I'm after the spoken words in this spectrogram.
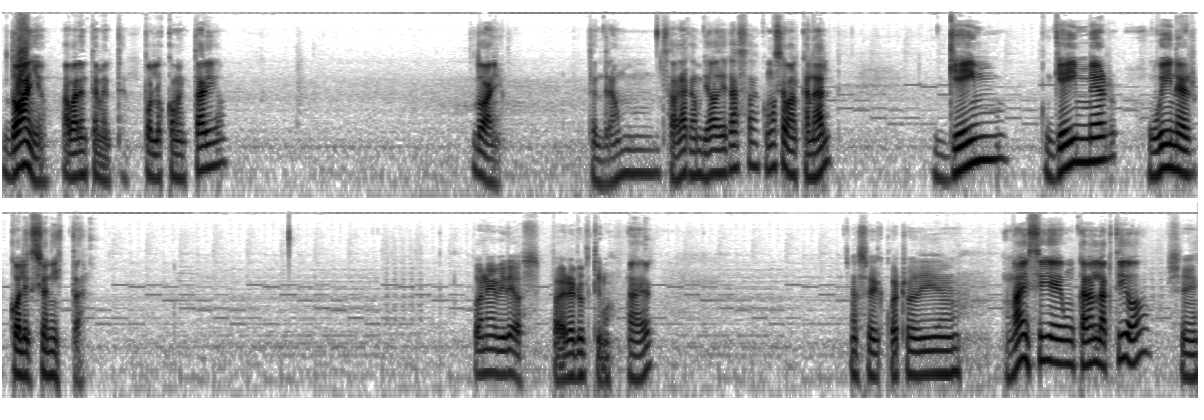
Dos años, aparentemente. Por los comentarios. Dos años. ¿Tendrá un. ¿Se habrá cambiado de casa? ¿Cómo se llama el canal? Game. Gamer Winner Coleccionista. Pone videos para ver el último. A ver. Hace cuatro días. Ay, sigue un canal activo. Sí.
